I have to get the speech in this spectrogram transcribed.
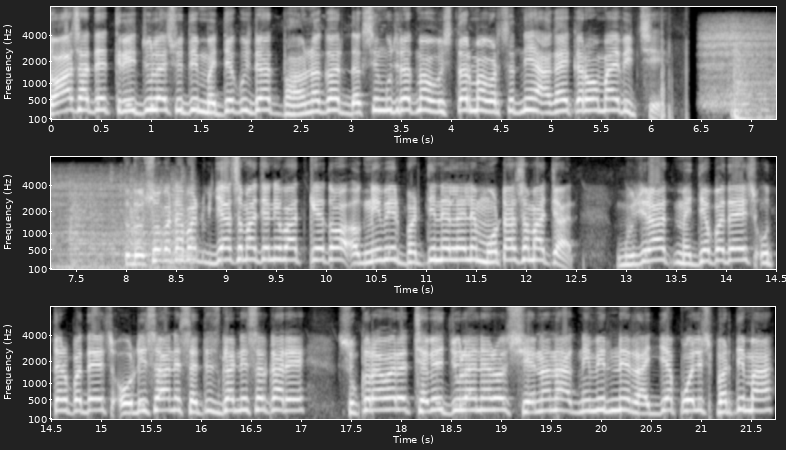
તો આ સાથે ત્રીસ જુલાઈ સુધી મધ્ય ગુજરાત, ભાવનગર, દક્ષિણ ગુજરાતમાં વિસ્તારમાં વરસાદની આગાહી કરવામાં આવી છે. તો દોસ્તો, ફટાફટ બીજા સમાચારની વાત કરીએ તો અગ્નિવીર ભરતીને લઈને મોટા સમાચાર. ગુજરાત, મધ્યપ્રદેશ ઉત્તર પ્રદેશ ઓડિશા અને છત્તીસગઢની સરકારે શુક્રવારે છવ્વીસ જુલાઈના રોજ સેનાના અગ્નિવીરને રાજ્ય પોલીસ ભરતીમાં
